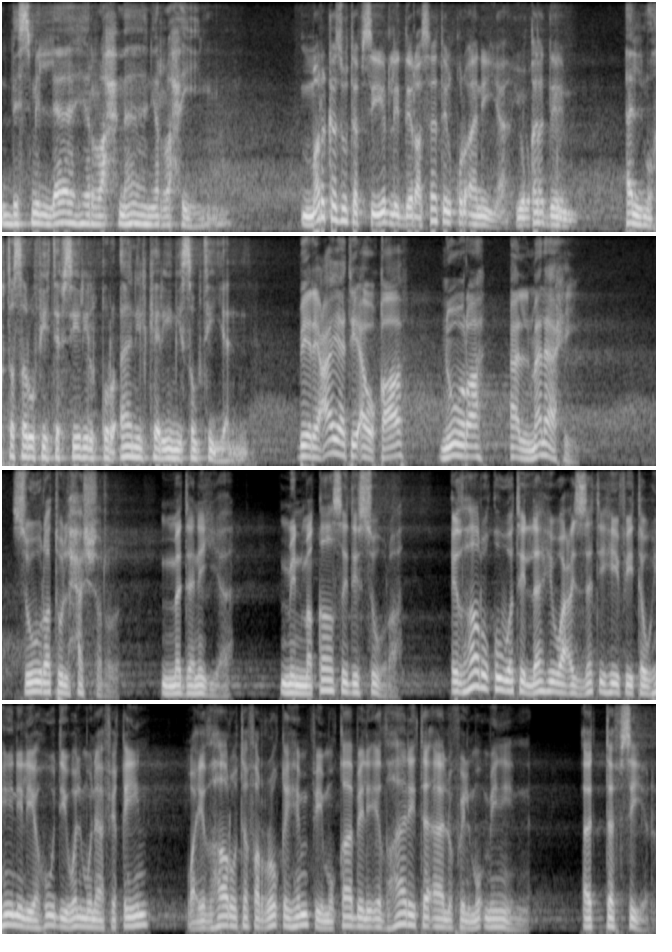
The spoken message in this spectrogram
بسم الله الرحمن الرحيم مركز تفسير للدراسات القرآنية يقدم المختصر في تفسير القرآن الكريم صوتيا. برعاية أوقاف نوره الملاحي. سورة الحشر مدنية من مقاصد السورة. إظهار قوة الله وعزته في توهين اليهود والمنافقين وإظهار تفرقهم في مقابل إظهار تآلف المؤمنين. التفسير.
